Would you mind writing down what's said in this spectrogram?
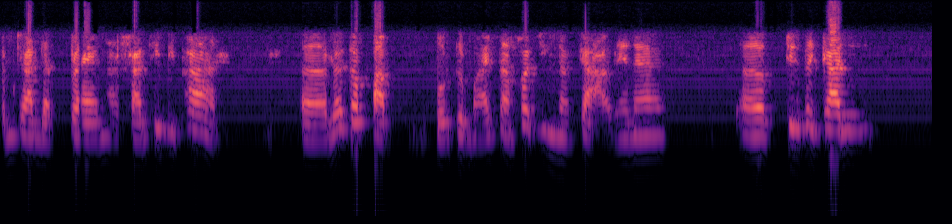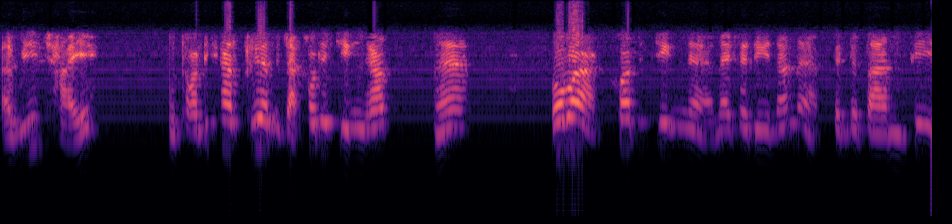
ทำการดัดแปลงอาคารที่พิพาทแล้วก็ปรับบทกฎหมายตามข้อจริงดังกล่าวเนี่ยนะจึงเป็นการวินิจฉัยอุทธรณ์ที่คาดเคลื่อนไปจากข้อเท็จจริงครับนะเพราะว่าข้อเท็จจริงเนี่ยในคดีนั้นเนี่ยเป็นไปตามที่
